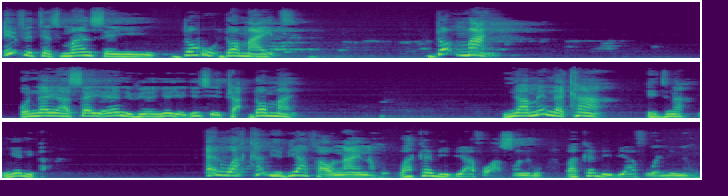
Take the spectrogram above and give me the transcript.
if it is man saying, don't, don't mind. Don't mind. Onaya say, don't mind. Nyame neka edina nye nipa. ɛn waka biribi afa ɔnan ne ho waka biribi afa aso ne ho waka biribi afa w'ani ne ho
